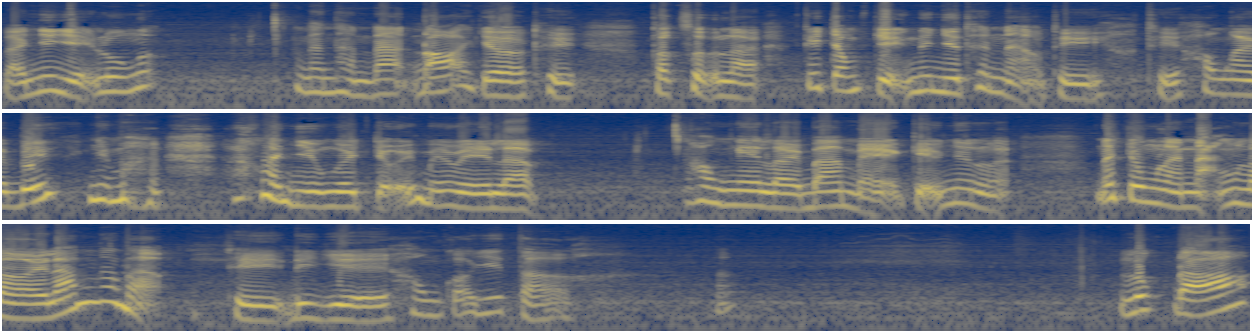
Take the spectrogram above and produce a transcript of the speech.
là như vậy luôn á. Nên thành ra đó giờ thì thật sự là cái trong chuyện nó như thế nào thì thì không ai biết. Nhưng mà rất là nhiều người chửi Mary là không nghe lời ba mẹ, kiểu như là nói chung là nặng lời lắm đó mà thì đi về không có giấy tờ. Đó. lúc đó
